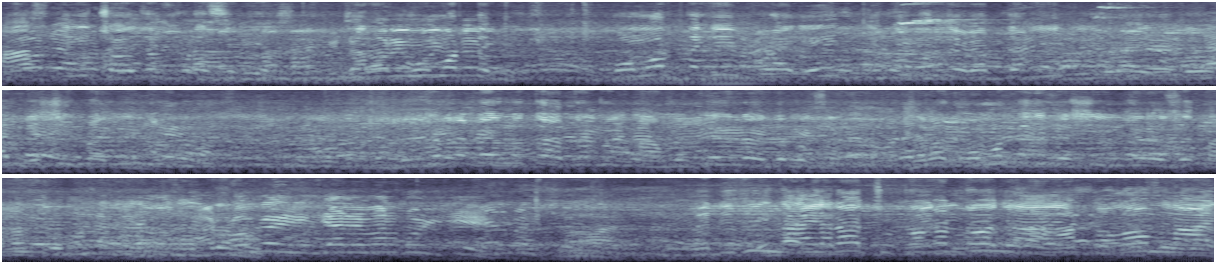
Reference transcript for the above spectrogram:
পাঁচ থেকে ছয়জন পুরো সিরিয়াস। কোমর থেকে কোমর থেকে পুরো এই জায়গার থেকে পুরো বেশি যারা থেকে বেশি ইঞ্জুরি হয়েছে তারা মেডিসিন নাই যারা ছোটখাটো যারা কলম নাই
